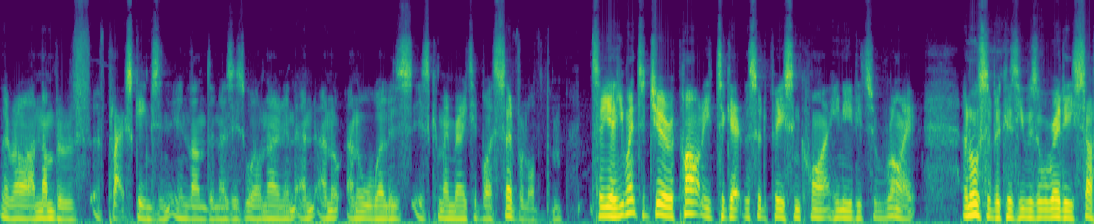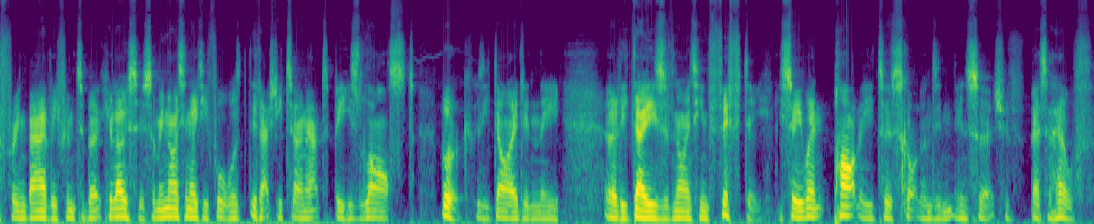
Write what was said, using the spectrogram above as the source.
There are a number of, of plaque schemes in, in London, as is well known, and, and, and, Orwell is, is commemorated by several of them. So, yeah, he went to Jura partly to get the sort of peace and quiet he needed to write, and also because he was already suffering badly from tuberculosis. I mean, 1984 was, did actually turn out to be his last book, because he died in the early days of 1950. So he went partly to Scotland in, in search of better health,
